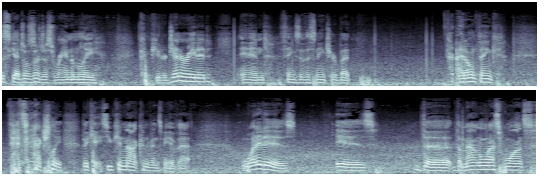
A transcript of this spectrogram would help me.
the schedules are just randomly computer generated and things of this nature, but I don't think that's actually the case. You cannot convince me of that. What it is is the the Mountain West wants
